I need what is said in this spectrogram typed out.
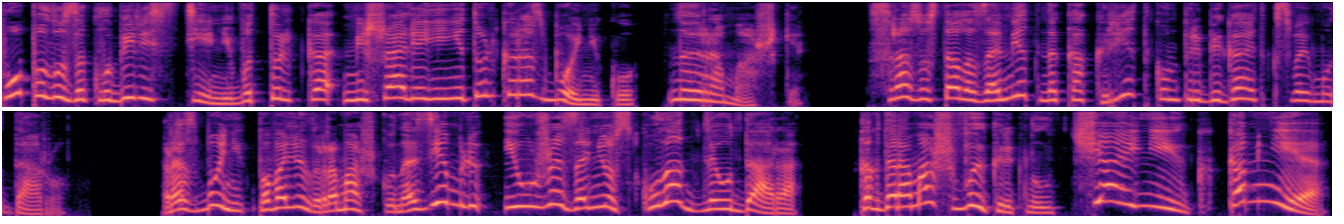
По полу заклубились тени, вот только мешали они не только разбойнику, но и ромашке сразу стало заметно, как редко он прибегает к своему дару. Разбойник повалил ромашку на землю и уже занес кулак для удара, когда ромаш выкрикнул «Чайник! Ко мне!»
